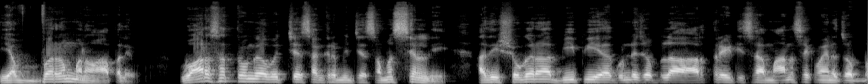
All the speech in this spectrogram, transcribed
ఎవ్వరం మనం ఆపలేము వారసత్వంగా వచ్చే సంక్రమించే సమస్యల్ని అది షుగరా బీపీయా గుండె జబ్బులా ఆర్థరైటిసా మానసికమైన జబ్బ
